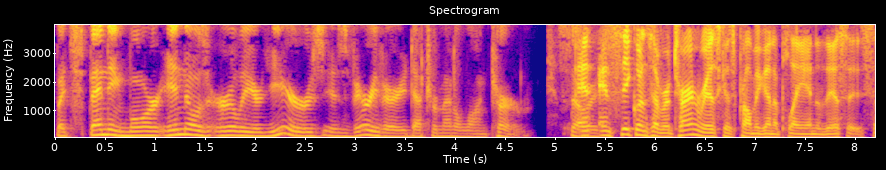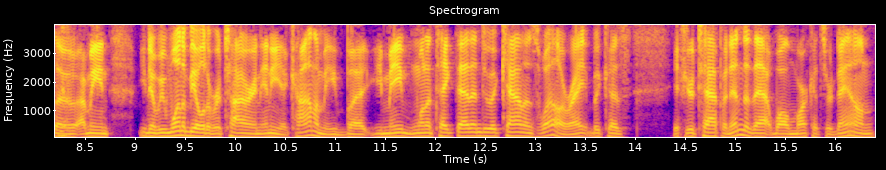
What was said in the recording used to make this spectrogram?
But spending more in those earlier years is very, very detrimental long term. So and, and sequence of return risk is probably going to play into this. So, I mean, you know, we want to be able to retire in any economy, but you may want to take that into account as well, right? Because if you're tapping into that while markets are down,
